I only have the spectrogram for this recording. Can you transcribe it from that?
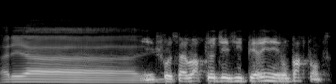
allez là. Il faut savoir que Daisy Perrine est non partante.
